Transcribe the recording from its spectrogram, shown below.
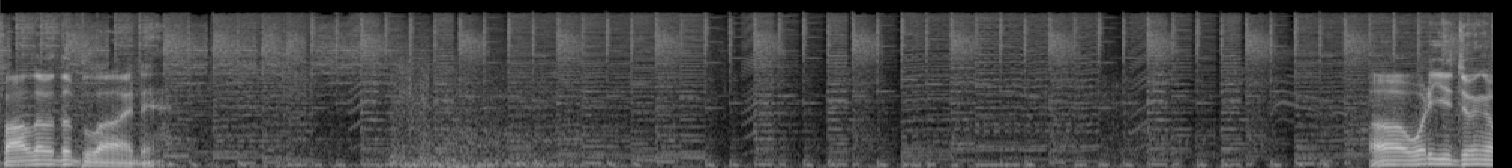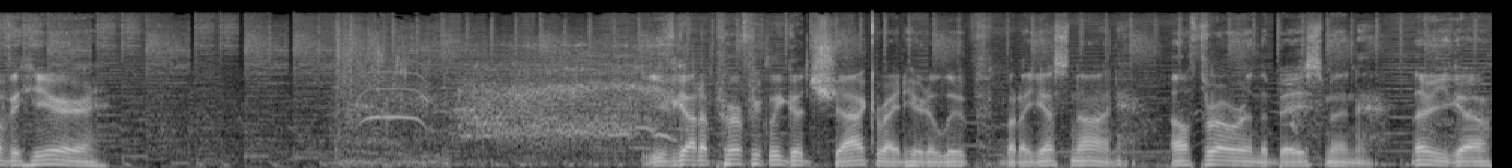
Follow the blood. Oh, what are you doing over here? You've got a perfectly good shack right here to loop, but I guess not. I'll throw her in the basement. There you go.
